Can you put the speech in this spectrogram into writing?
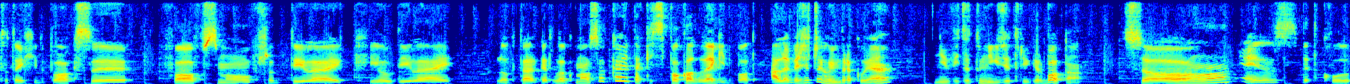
tutaj hitboxy, FOV, smooth, shot delay, kill delay, lock target, lock mouse, ok, taki spoko legit bot, ale wiecie czego mi brakuje? Nie widzę tu nigdzie trigger bota. Co nie jest zbyt cool.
